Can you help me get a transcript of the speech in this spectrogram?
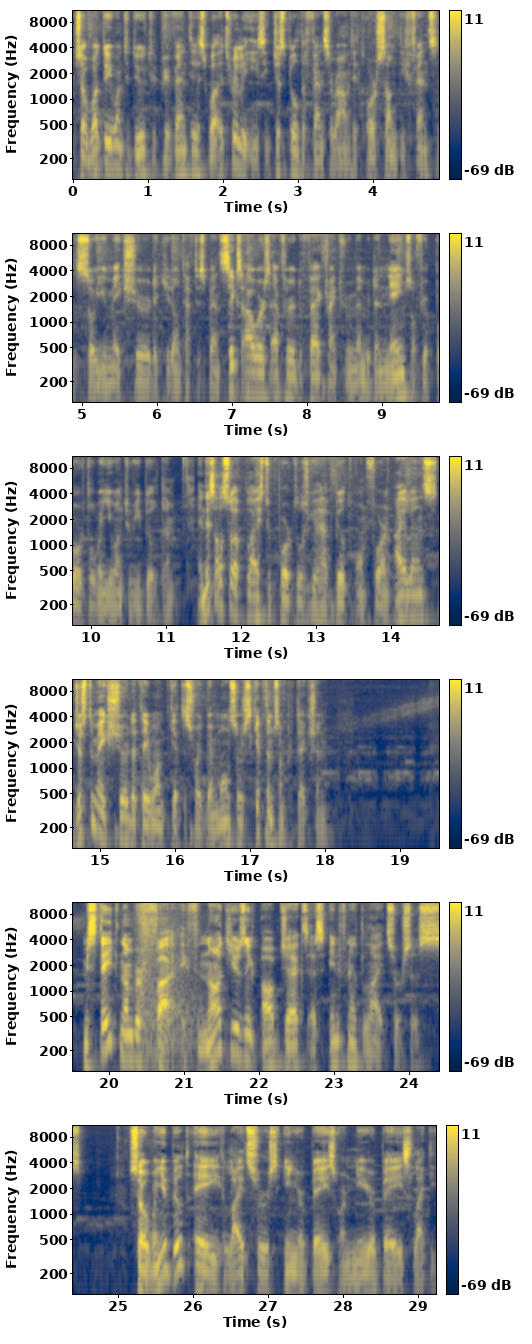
So what do you want to do to prevent this? Well, it's really easy. Just build a fence around it or some defenses so you make sure that you don't have to spend 6 hours after the fact trying to remember the names of your portal when you want to rebuild them. And this also applies to portals you have built on foreign islands. Just to make sure that they won't get destroyed by monsters, give them some protection. Mistake number 5. Not using objects as infinite light sources. So when you build a light source in your base or near your base, like the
